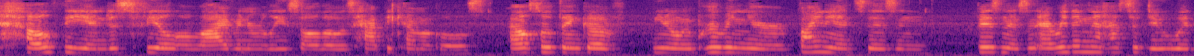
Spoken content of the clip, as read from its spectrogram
healthy and just feel alive and release all those happy chemicals. I also think of, you know, improving your finances and business and everything that has to do with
